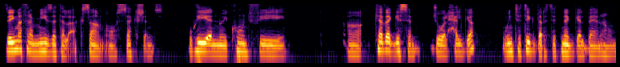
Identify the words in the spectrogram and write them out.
زي مثلا ميزة الأقسام أو ال sections وهي إنه يكون في آه كذا قسم جوا الحلقة وأنت تقدر تتنقل بينهم.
